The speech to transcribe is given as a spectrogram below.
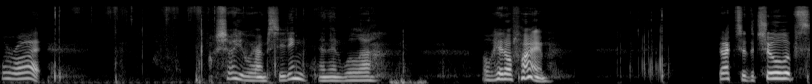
All right. I'll show you where I'm sitting and then we'll, uh, I'll head off home. Back to the tulips.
